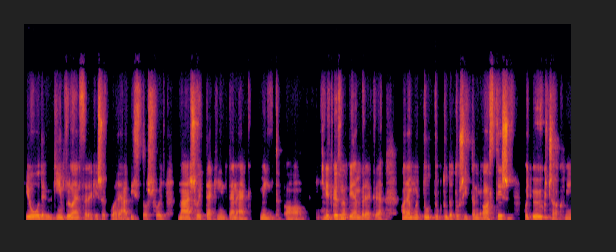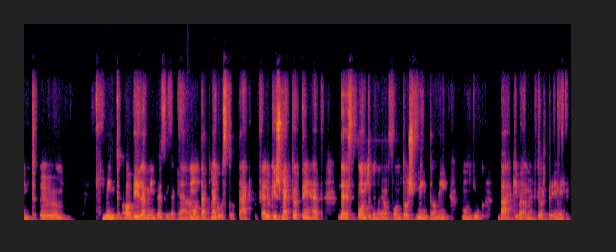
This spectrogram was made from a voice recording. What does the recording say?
jó, de ők influencerek, és akkor rá biztos, hogy máshogy tekintenek, mint a hétköznapi emberekre, hanem hogy tudtuk tudatosítani azt is, hogy ők csak mint mint a véleményvezérek elmondták, megosztották, velük is megtörténhet, de ez pont ugyanolyan fontos, mint ami mondjuk bárkivel megtörténik.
